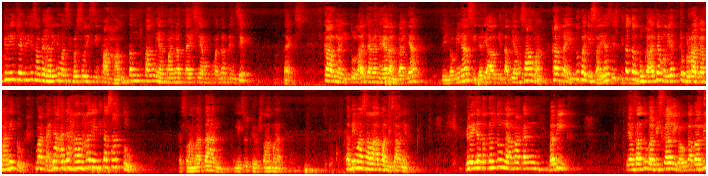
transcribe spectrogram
gereja-gereja sampai hari ini masih berselisih paham tentang yang mana teks, yang mana prinsip teks. Karena itulah jangan heran banyak denominasi dari Alkitab yang sama. Karena itu bagi saya sih kita terbuka aja melihat keberagaman itu. Makanya ada hal-hal yang kita satu. Keselamatan, Yesus juru selamat. Tapi masalah apa misalnya? Gereja tertentu nggak makan babi. Yang satu babi sekali, kalau nggak babi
